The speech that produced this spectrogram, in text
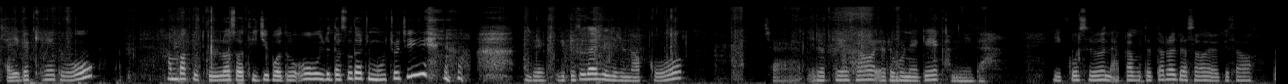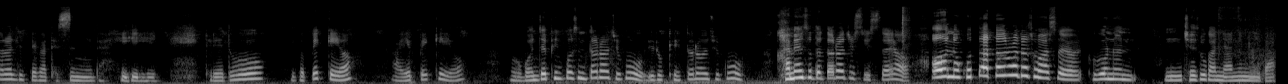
자 이렇게 해도 한 바퀴 굴러서 뒤집어도 오 이러다 쏟아지면 어쩌지? 네 이렇게 쏟아질 일은 없고 자 이렇게 해서 여러분에게 갑니다. 이 꽃은 아까부터 떨어져서 여기서 떨어질 때가 됐습니다. 그래도 이거 뺄게요. 아예 뺄게요. 어, 먼저 핀 꽃은 떨어지고 이렇게 떨어지고 가면서도 떨어질 수 있어요. 어, 나곧 떨어져서 왔어요. 그거는 음, 죄송한 아닙니다.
